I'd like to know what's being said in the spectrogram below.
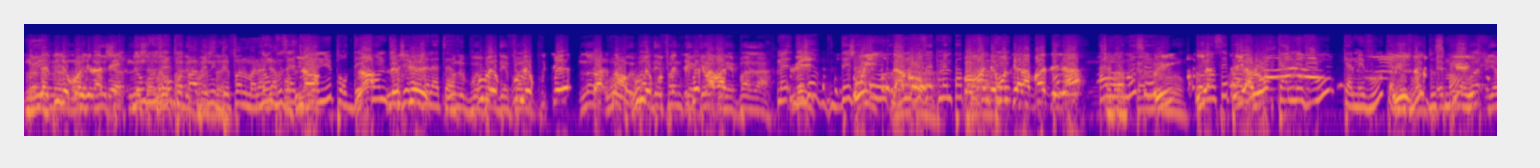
il a dit congélateur. Donc vous êtes peut pas venir défendre manager Donc vous êtes venu pour défendre DJ Congélateur. Vous ne pouvez Vous pas me- défendre... vous m'écoutez Non, vous ne vous pouvez pas défendre quelqu'un qui n'est pas là. Mais Oui. déjà, Oui, vous d'accord. ne vous êtes même pas Bon, moi, je vous dis à la base déjà. Allô, monsieur Oui. Commencez par Oui, allô calmez-vous, calmez-vous, calmez-vous, doucement. Il y a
